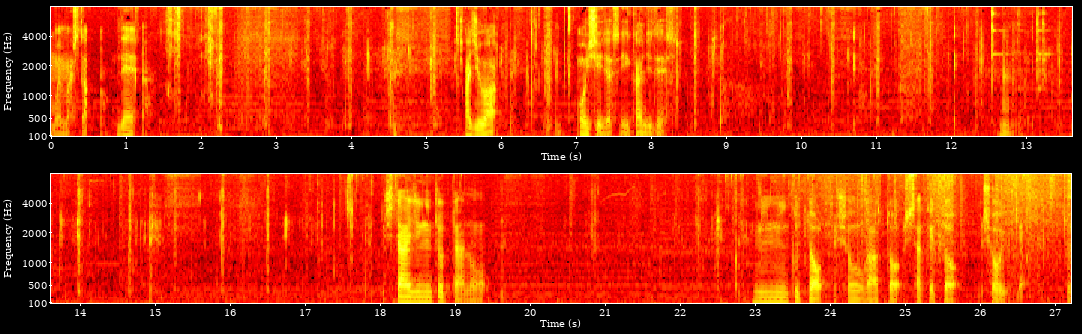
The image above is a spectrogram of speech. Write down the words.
思いました。で、味は美味しいです。いい感じです。うん。下味にちょっとあの、ニンニクと生姜と酒と醤油で、と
